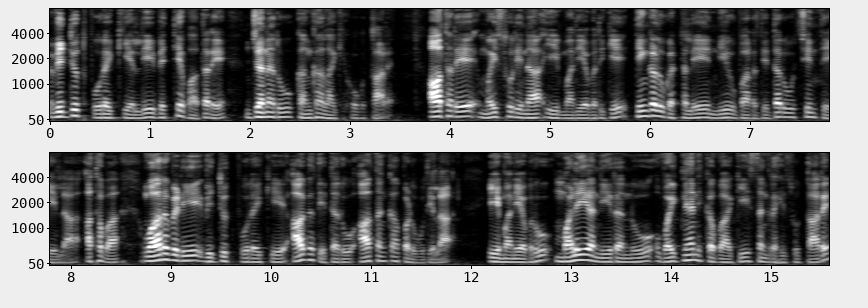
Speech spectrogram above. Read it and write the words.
ವಿದ್ಯುತ್ ಪೂರೈಕೆಯಲ್ಲಿ ವ್ಯತ್ಯವಾದರೆ ಜನರು ಕಂಗಾಲಾಗಿ ಹೋಗುತ್ತಾರೆ. ಆದರೆ ಮೈಸೂರಿನ ಈ ಮನೆಯವರಿಗೆ ತಿಂಗಳುಗಟ್ಟಲೆ ನೀರು ಬಾರದಿದ್ದರೂ ಚಿಂತೆಯಿಲ್ಲ ಅಥವಾ ವಾರವಿಡೀ ವಿದ್ಯುತ್ ಪೂರೈಕೆ ಆಗದಿದ್ದರೂ ಆತಂಕ ಪಡುವುದಿಲ್ಲ. ಈ ಮನೆಯವರು ಮಳೆಯ ನೀರನ್ನು ವೈಜ್ಞಾನಿಕವಾಗಿ ಸಂಗ್ರಹಿಸುತ್ತಾರೆ,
